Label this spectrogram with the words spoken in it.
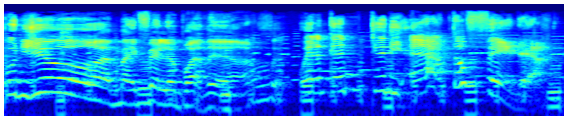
Bonjour, my fellow brothers. Welcome to the art of fan art.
